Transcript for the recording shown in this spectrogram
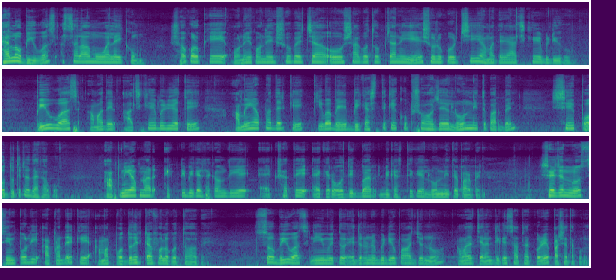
Hello viewers, আসসালামু আলাইকুম। সকলকে অনেক অনেক শুভেচ্ছা ও স্বাগত জানিয়ে শুরু করছি আমাদের আজকের ভিডিও। ভিউয়ার্স, আমাদের আজকের ভিডিওতে আমি আপনাদেরকে কীভাবে বিকাশ থেকে খুব সহজে লোন নিতে পারবেন সেই পদ্ধতিটা দেখাবো। আপনি আপনার একটি বিকাশ অ্যাকাউন্ট দিয়ে একসাথে একের অধিকবার বিকাশ থেকে লোন নিতে পারবেন। সেজন্য সিম্পলি আপনাদেরকে আমার পদ্ধতিটা ফলো করতে হবে। সো ভিউয়ার্স, নিয়মিত এ ধরনের ভিডিও পাওয়ার জন্য আমাদের চ্যানেলটিকে সাবস্ক্রাইব করে পাশে থাকুন।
